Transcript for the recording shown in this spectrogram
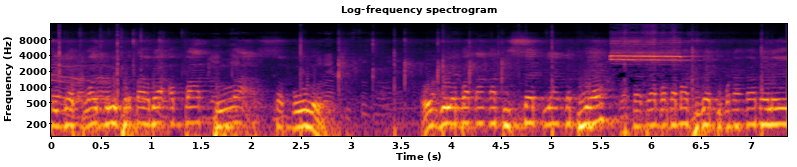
sehingga poin beli bertambah 14 10 unggul empat angka di set yang kedua. Set yang pertama juga dimenangkan oleh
